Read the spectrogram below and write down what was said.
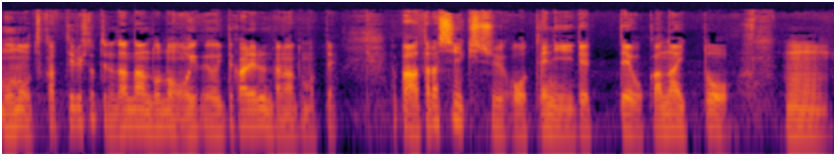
ものを使っている人っていうのはだんだんどんどん置いてかれるんだなと思って、やっぱ新しい機種を手に入れておかないと、うん、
